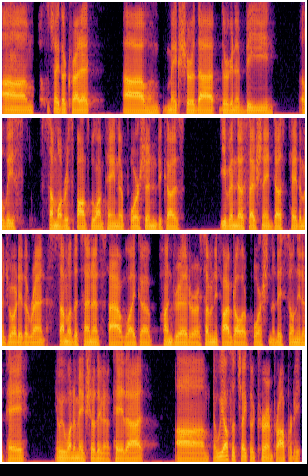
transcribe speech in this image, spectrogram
Um, also check their credit, um, make sure that they're going to be at least somewhat responsible on paying their portion because even though Section 8 does pay the majority of the rent, some of the tenants have like a hundred or a seventy-five dollar portion that they still need to pay, and we want to make sure they're going to pay that. Um, and we also check their current property.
